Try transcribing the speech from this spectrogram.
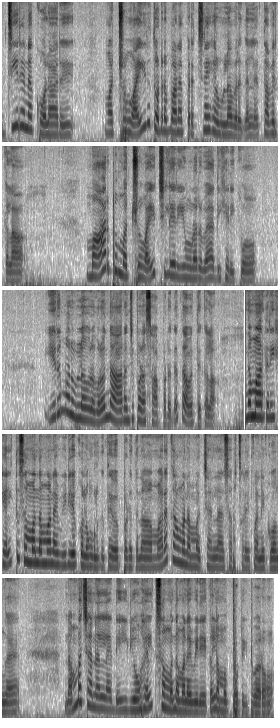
அஜீரண கோளாறு மற்றும் வயிறு தொடர்பான பிரச்சனைகள் உள்ளவர்கள் தவிர்க்கலாம். மார்பு மற்றும் வயிற்றில் எரியும் உணர்வை அதிகரிக்கும். இருமல் உள்ளவர்களும் இந்த ஆரஞ்சு பழம் சாப்பிட்றத தவிர்த்துக்கலாம். இந்த மாதிரி ஹெல்த் சம்மந்தமான வீடியோக்கள் உங்களுக்கு தேவைப்படுதுன்னா மறக்காமல் நம்ம சேனலை சப்ஸ்கிரைப் பண்ணிக்கோங்க. நம்ம சேனலில் டெய்லியும் ஹெல்த் சம்மந்தமான வீடியோக்கள் நம்ம போட்டுக்கிட்டு வரோம்.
